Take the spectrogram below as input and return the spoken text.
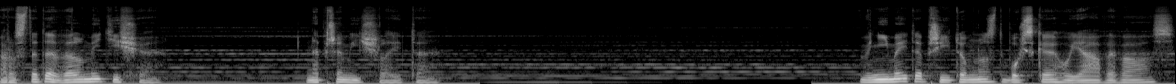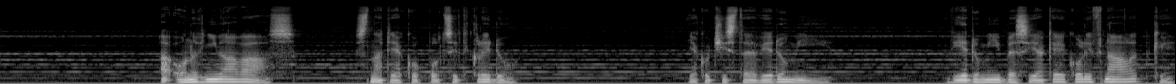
Rostete velmi tiše. Nepřemýšlejte. Vnímejte přítomnost božského já ve vás a on vnímá vás snad jako pocit klidu, jako čisté vědomí, vědomí bez jakékoliv nálepky,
